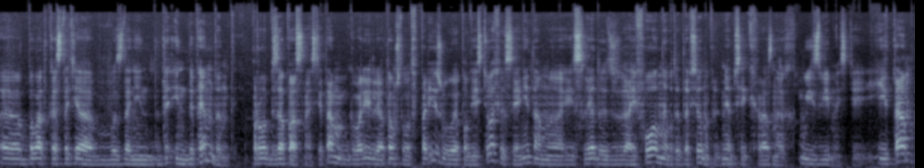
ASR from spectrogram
э, была такая статья в издании Independent про безопасность. И там говорили о том, что вот в Париже у Apple есть офис, и они там э, исследуют iPhone и вот это все на предмет всяких разных уязвимостей. И там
